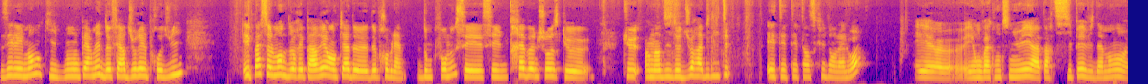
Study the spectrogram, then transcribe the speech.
éléments qui vont permettre de faire durer le produit et pas seulement de le réparer en cas de, problème. Donc pour nous, c'est une très bonne chose que qu'un indice de durabilité ait été inscrit dans la loi. Et, euh, et on va continuer à participer évidemment euh,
